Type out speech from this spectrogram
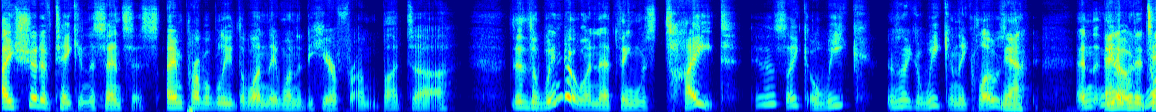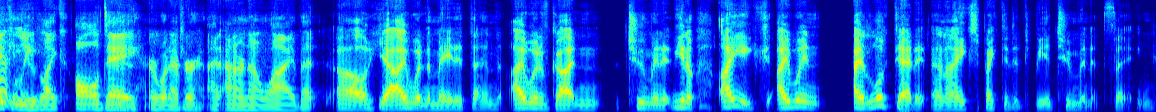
I should have taken the census. I'm probably the one they wanted to hear from, but uh the the window on that thing was tight. It was like a week. It was like a week and they closed Yeah. it. And, you And know, it would have taken you like all day or whatever. I, I don't know why, but Oh, yeah, I wouldn't have made it then. I would have gotten two minute, you know, I, I went, I looked at it and I expected it to be a two minute thing.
